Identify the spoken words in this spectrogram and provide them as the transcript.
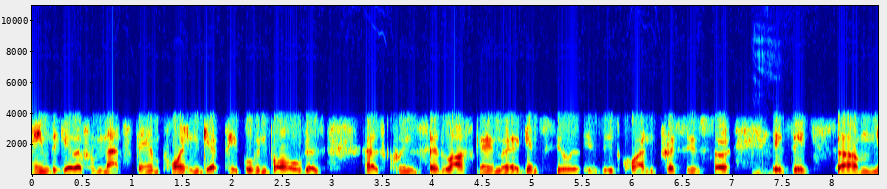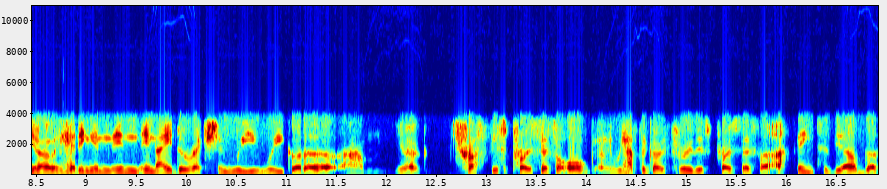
team together from that standpoint and get people involved as as Quinn said last game against Philly is, is quite impressive. So it's it's um, you know heading in, in, in a direction. We we got to um, you know trust this process, or, or we have to go through this process. I, I think to be able to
